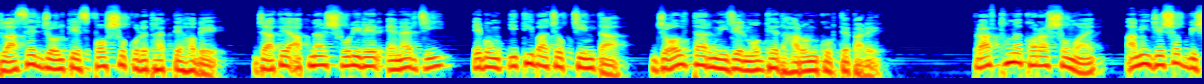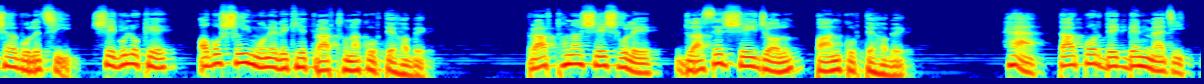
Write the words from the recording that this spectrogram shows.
গ্লাসের জলকে স্পর্শ করে থাকতে হবে, যাতে আপনার শরীরের এনার্জি এবং ইতিবাচক চিন্তা জল তার নিজের মধ্যে ধারণ করতে পারে। প্রার্থনা করার সময় আমি যেসব বিষয় বলেছি, সেগুলোকে অবশ্যই মনে রেখে প্রার্থনা করতে হবে। প্রার্থনা শেষ হলে গ্লাসের সেই জল পান করতে হবে। হ্যাঁ তারপর দেখবেন ম্যাজিক।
